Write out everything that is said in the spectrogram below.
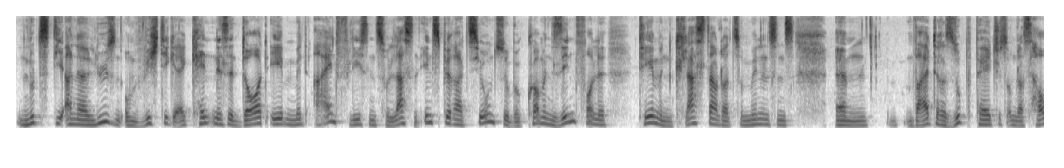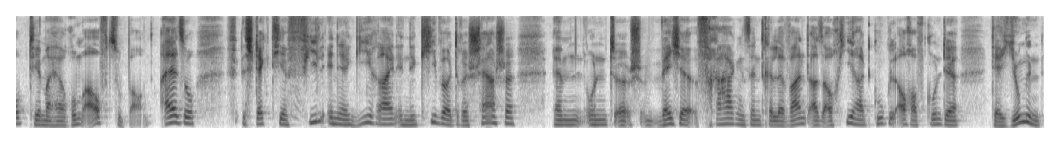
nutzt die Analysen, um wichtige Erkenntnisse dort eben mit einfließen zu lassen, Inspiration zu bekommen, sinnvolle Themen, Cluster oder zumindest ähm, weitere Subpages um das Hauptthema herum aufzubauen. Also es steckt hier viel Energie rein in eine Keyword-Recherche ähm, und äh, welche Fragen sind relevant. Also auch hier hat Google auch aufgrund der, der jungen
